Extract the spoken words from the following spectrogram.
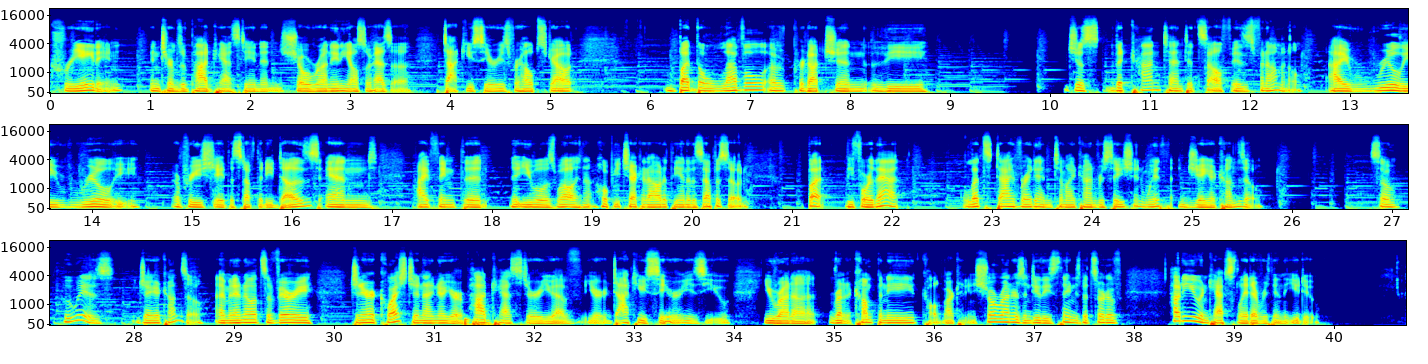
creating in terms of podcasting and show running. He also has a docu series for Help Scout. But the level of production, the just the content itself is phenomenal. I really, really appreciate the stuff that he does, and I think that that you will as well. And I hope you check it out at the end of this episode. But before that, let's dive right into my conversation with Jay Acunzo. So, who is Jay Acunzo? I mean, I know it's a very generic question. I know you're a podcaster. You have your docu series. You you run a run a company called Marketing Showrunners and do these things. But sort of, how do you encapsulate everything that you do?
